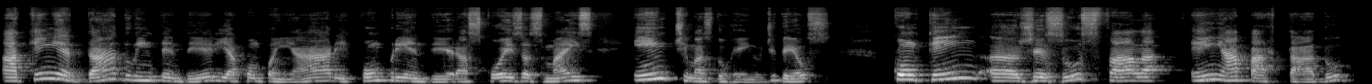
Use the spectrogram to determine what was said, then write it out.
a quem é dado entender e acompanhar e compreender as coisas mais íntimas do reino de Deus, com quem uh, Jesus fala em apartado,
